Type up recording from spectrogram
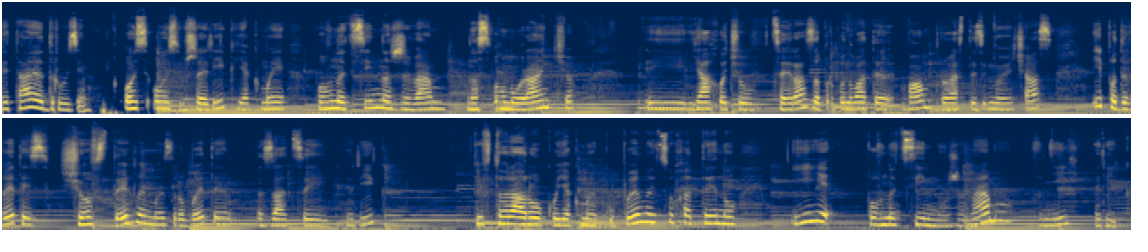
Вітаю, друзі! Ось ось вже рік, як ми повноцінно живемо на своєму ранчо. І я хочу в цей раз запропонувати вам провести зі мною час і подивитись, що встигли ми зробити за цей рік. Півтора року, як ми купили цю хатину, і повноцінно живемо в ній рік.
